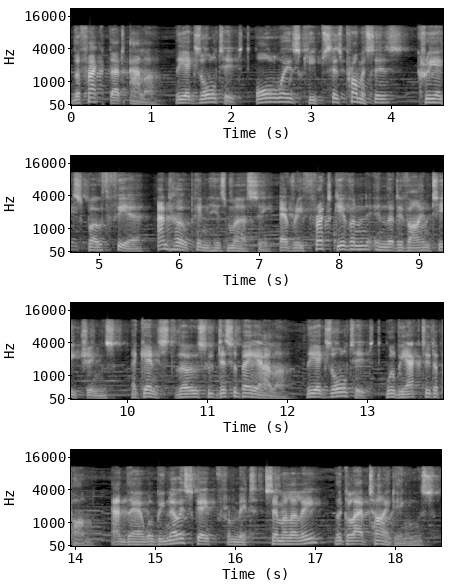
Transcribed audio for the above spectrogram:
The fact that Allah, the Exalted, always keeps His promises, creates both fear and hope in His mercy. Every threat given in the divine teachings against those who disobey Allah, the Exalted, will be acted upon, and there will be no escape from it. Similarly, the glad tidings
